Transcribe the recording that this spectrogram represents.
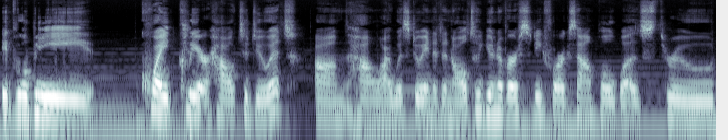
it will be quite clear how to do it. Um, how I was doing it in Aalto University, for example, was through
